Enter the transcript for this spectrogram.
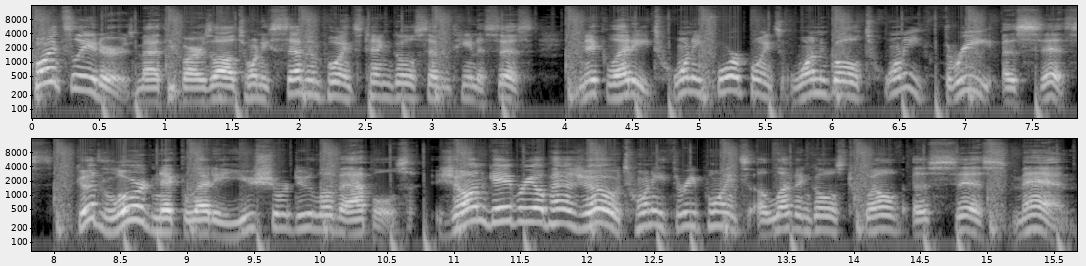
Points leaders: Mathew Barzal, 27 points, 10 goals, 17 assists. Nick Leddy, 24 points, 1 goal, 23 assists. Good lord, Nick Leddy, you sure do love apples. Jean Gabriel Pageau, 23 points, 11 goals, 12 assists. Man,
